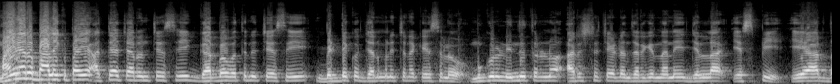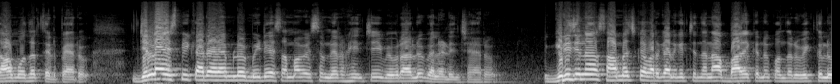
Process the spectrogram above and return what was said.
మైనర్ బాలికపై అత్యాచారం చేసి గర్భవతిని చేసి బిడ్డకు జన్మనిచ్చిన కేసులో ముగ్గురు నిందితులను అరెస్టు చేయడం జరిగిందని జిల్లా ఎస్పీ ఏఆర్ దామోదర్ తెలిపారు. జిల్లా ఎస్పీ కార్యాలయంలో మీడియా సమావేశం నిర్వహించి వివరాలు వెల్లడించారు. గిరిజన సామాజిక వర్గానికి చెందిన బాలికను కొందరు వ్యక్తులు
